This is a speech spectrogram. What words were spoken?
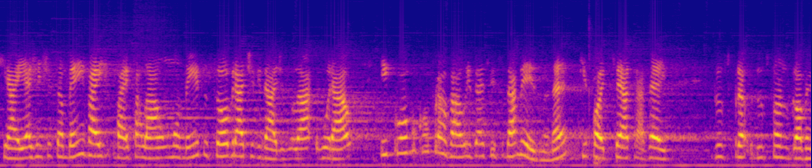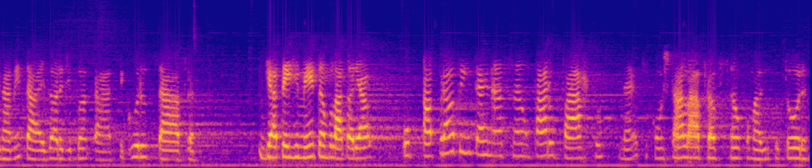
Que aí a gente também vai, vai falar um momento sobre a atividade rural e como comprovar o exercício da mesma, né? Que pode ser através dos, dos planos governamentais, hora de plantar, seguro safra, de atendimento ambulatorial, o, a própria internação para o parto, né? Que constar lá a profissão como agricultora,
